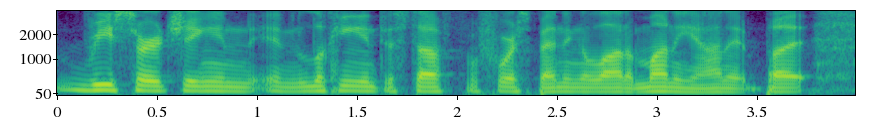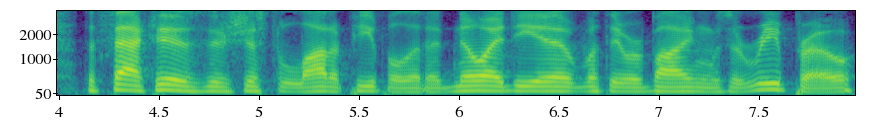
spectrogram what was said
researching and, and looking into stuff before spending a lot of money on it, but the fact is, there's just a lot of people that had no idea what they were buying was a repro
